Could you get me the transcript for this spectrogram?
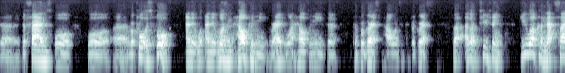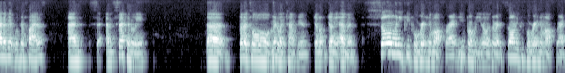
the, the fans or or uh, reporters thought, and it and it wasn't helping me, right? It wasn't helping me to to progress how I wanted to progress. So I got two things. Do you work on that side of it with your fighters? And and secondly, uh, Bellator middleweight champion Johnny Eblen. So many people writ him off, right? You probably know this already. So many people writ him off, right?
